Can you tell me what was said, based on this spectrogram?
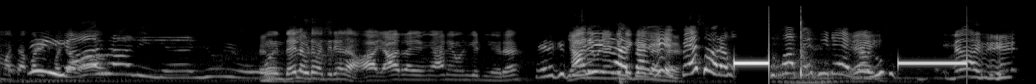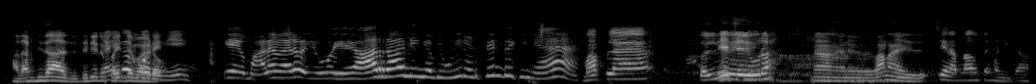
மச்சான் மச்சான் யாரா தெரியாதா? யாரா இவங்க? யாரை பேச வர சும்மா பேசிட்டே அது? அப்படிதான் அது திடீர்னு பைத்தியம் ஆயிடும். நீ? ஏய் மழை வேற ஐயோ யாரா நீங்க இப்படி உயிர் எடுத்துட்டு இருக்கீங்க. மாப்ள சொல்லி. சரி ஊரா. நான் வேணாம் இது. சரி நான் அவசரம் பண்ணிட்டேன்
